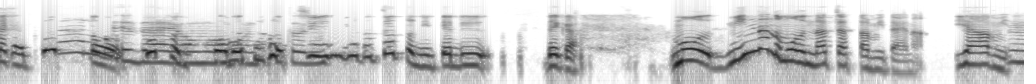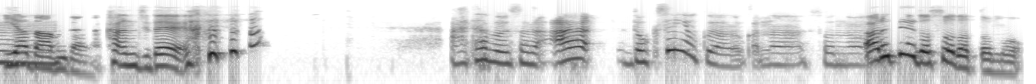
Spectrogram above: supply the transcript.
だからちょっと、ちょっと本当に中二病とちょっと似てる。だから、もうみんなのものになっちゃったみたいな。嫌み、うん嫌だみたいな感じで。あ、多分その、あ、独占欲なのかな？その、ある程度そうだと思う。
